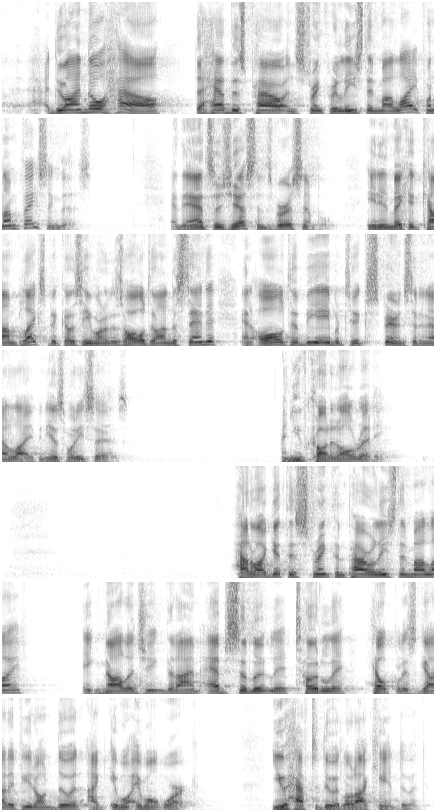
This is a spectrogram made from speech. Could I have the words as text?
do I know how to have this power and strength released in my life when I'm facing this? And the answer is yes, and it's very simple. He didn't make it complex because He wanted us all to understand it and all to be able to experience it in our life. And here's what He says. And you've caught it already. How do I get this strength and power released in my life? Acknowledging that I'm absolutely, totally helpless. God, if you don't do it, I, it, won't, it won't work. You have to do it, Lord. I can't do it.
